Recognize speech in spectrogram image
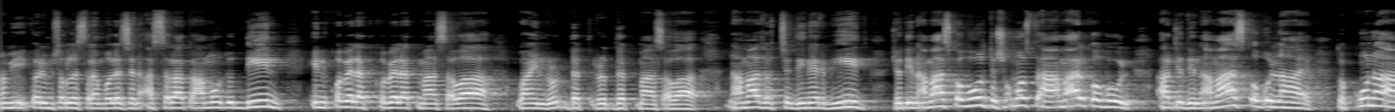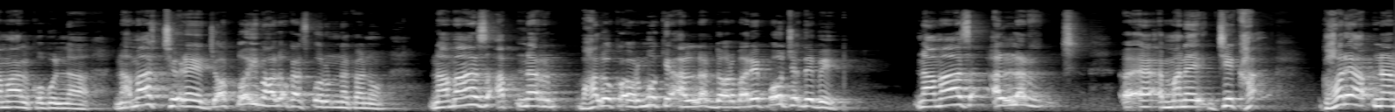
নবী করিম সাল্লাহ সাল্লাম বলেছেন, আসসালাত আমুদুদ্দিন, ইন কবেলাত কবেলাত মা সাওয়া ওয়াইন রুদ্দত রুদ্দত মা সাওয়া। নামাজ হচ্ছে দিনের ভিদ যদি নামাজ কবুল, তো সমস্ত আমাল কবুল। আর যদি নামাজ কবুল না হয়, তো কোনো আমাল কবুল না। নামাজ ছেড়ে যতই ভালো কাজ করুন না কেন নামাজ আপনার ভালো কর্মকে আল্লাহর দরবারে পৌঁছে দেবে। নামাজ আল্লাহর মানে যে ঘরে আপনার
